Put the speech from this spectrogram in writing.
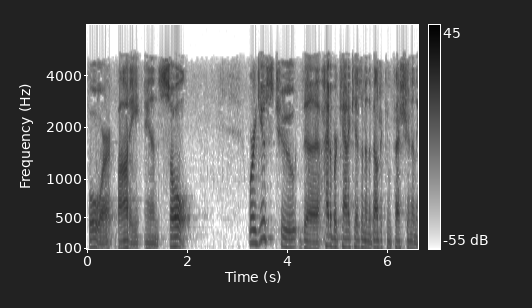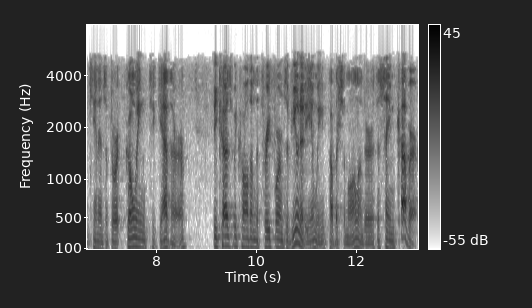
for body and soul. We're used to the Heidelberg Catechism and the Belgic Confession and the Canons of Dort going together because we call them the three forms of unity and we publish them all under the same cover.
